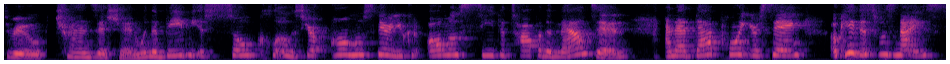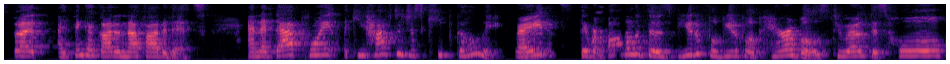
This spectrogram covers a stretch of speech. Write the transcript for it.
through transition. When the baby is so close, you're almost there. You could almost see the top of the mountain. And at that point, you're saying, okay, this was nice, but I think I got enough out of it. And at that point, like you have to just keep going, right? There were all of those beautiful, beautiful parables throughout this whole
